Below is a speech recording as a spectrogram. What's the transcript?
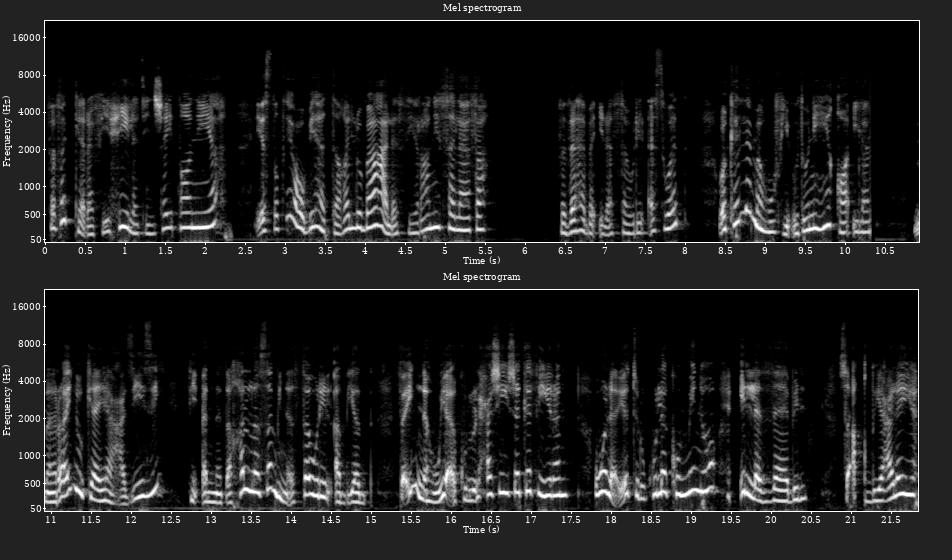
ففكر في حيلة شيطانية يستطيع بها التغلب على الثيران الثلاثة. فذهب إلى الثور الأسود وكلمه في أذنه قائلا ما رأيك يا عزيزي في أن نتخلص من الثور الأبيض؟ فإنه يأكل الحشيش كثيرا ولا يترك لكم منه إلا الذابل. سأقضي عليه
